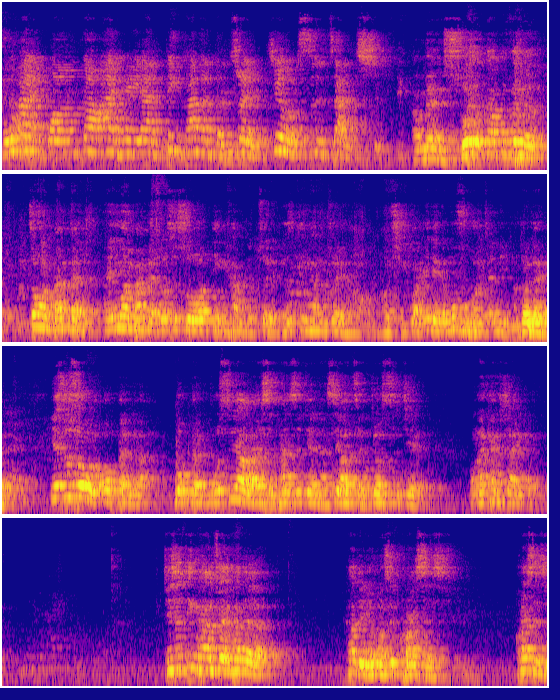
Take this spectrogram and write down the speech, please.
不爱光，倒爱黑暗，定他们的罪就是在此。阿门。所有大部分的中文版本、英文版本都是说定他们的罪，可是定他们的罪好好奇怪，一点都不符合真理嘛，对不对？耶稣说：“我我本来我本不是要来审判世界的，是要拯救世界。”我们来看下一个。其实定他的罪，他的他的原文是 crisis，crisis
